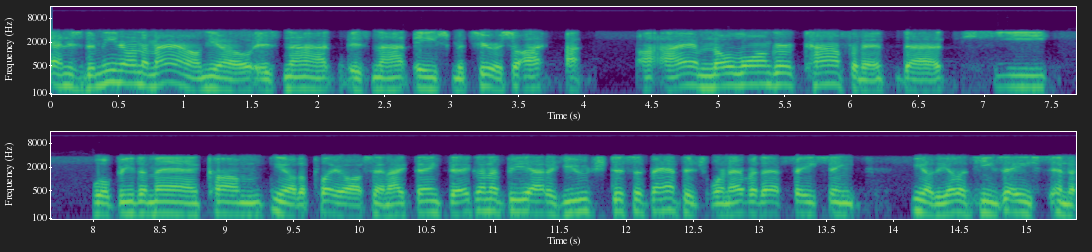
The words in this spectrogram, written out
and his demeanor on the mound, you know, is not is not ace material. So I I, I am no longer confident that he will be the man come you know the playoffs, and I think they're going to be at a huge disadvantage whenever they're facing you know the other team's ace in the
